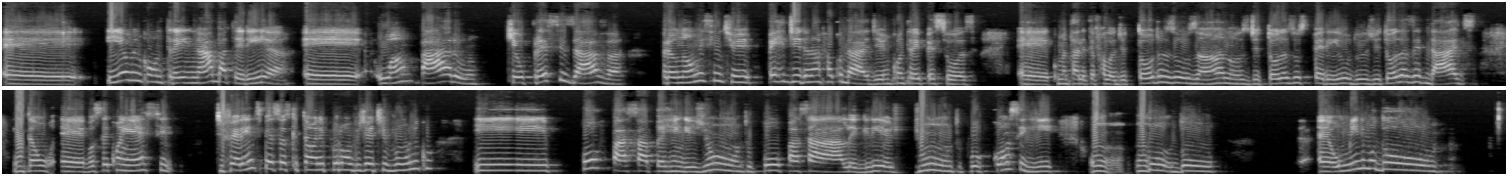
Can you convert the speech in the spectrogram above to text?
É, e eu encontrei na bateria é, o amparo que eu precisava para eu não me sentir perdida na faculdade. Eu encontrei pessoas, é, como a Thalita falou, de todos os anos, de todos os períodos, de todas as idades. Então, é, você conhece diferentes pessoas que estão ali por um objetivo único e por passar perrengue junto, por passar alegria junto, por conseguir um, um do é, o mínimo do,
